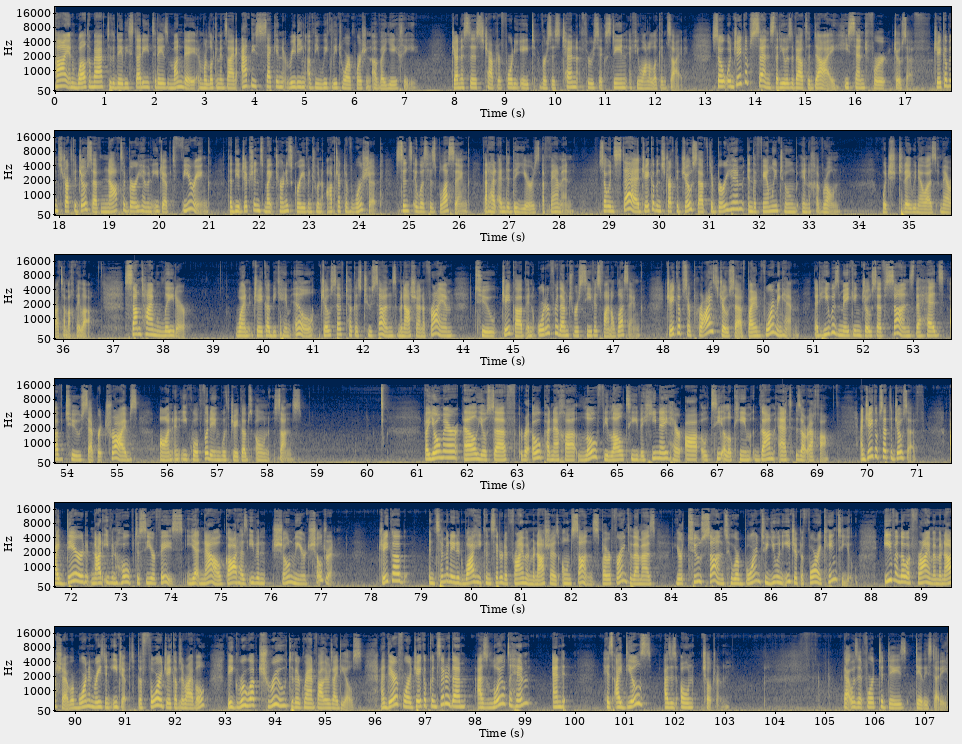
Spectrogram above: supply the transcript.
Hi, and welcome back to the daily study. Today is Monday, and we're looking inside at the second reading of the weekly Torah portion of Vayechi. Genesis chapter 48, verses 10 through 16, if you want to look inside. So, when Jacob sensed that he was about to die, he sent for Joseph. Jacob instructed Joseph not to bury him in Egypt, fearing that the Egyptians might turn his grave into an object of worship, since it was his blessing that had ended the years of famine. So instead, Jacob instructed Joseph to bury him in the family tomb in Hebron, which today we know as Me'arat HaMachpelah. Sometime later, when Jacob became ill, Joseph took his two sons, Manasseh and Ephraim, to Jacob in order for them to receive his final blessing. Jacob surprised Joseph by informing him that he was making Joseph's sons the heads of two separate tribes on an equal footing with Jacob's own sons. Vayomer El Yosef Re'o Panecha Lo Filalti Vehine Her'a Oti Elokim Gam Et Zarecha. And Jacob said to Joseph, I dared not even hope to see your face, yet now God has even shown me your children. Jacob intimidated why he considered Ephraim and Manasseh his own sons by referring to them as your two sons who were born to you in Egypt before I came to you. Even though Ephraim and Manasseh were born and raised in Egypt before Jacob's arrival, they grew up true to their grandfather's ideals. And therefore, Jacob considered them as loyal to him and his ideals as his own children. That was it for today's daily study.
